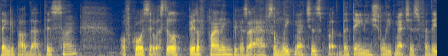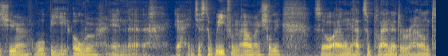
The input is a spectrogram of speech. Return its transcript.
think about that this time. Of course, there was still a bit of planning because I have some league matches, but the Danish league matches for this year will be over in uh, yeah in just a week from now actually. So I only had to plan it around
